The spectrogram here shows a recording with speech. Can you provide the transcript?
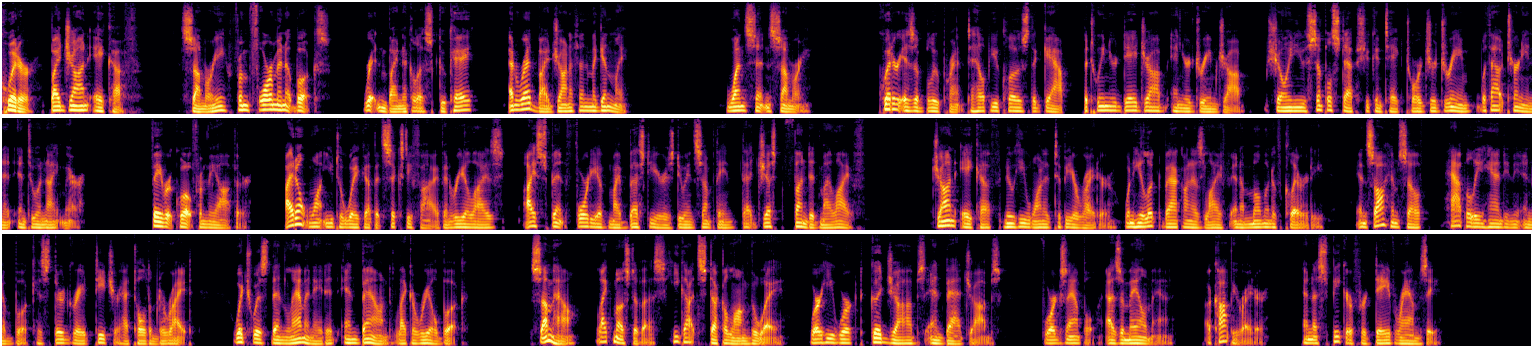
Quitter by Jon Acuff. Summary from Four Minute Books. Written by Niklas Göke and read by Jonathan McGinley. One sentence summary Quitter is a blueprint to help you close the gap between your day job and your dream job, showing you simple steps you can take towards your dream without turning it into a nightmare. Favorite quote from the author I don't want you to wake up at 65 and realize I spent 40 of my best years doing something that just funded my life. Jon Acuff knew he wanted to be a writer when he looked back on his life in a moment of clarity and saw himself happily handing in a book his third grade teacher had told him to write, which was then laminated and bound like a real book. Somehow, like most of us, he got stuck along the way, where he worked good jobs and bad jobs. For example, as a mailman, a copywriter, and a speaker for Dave Ramsey.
